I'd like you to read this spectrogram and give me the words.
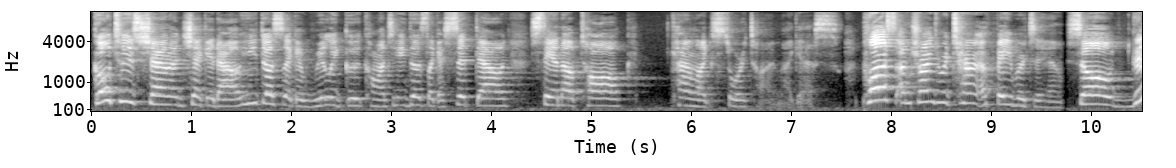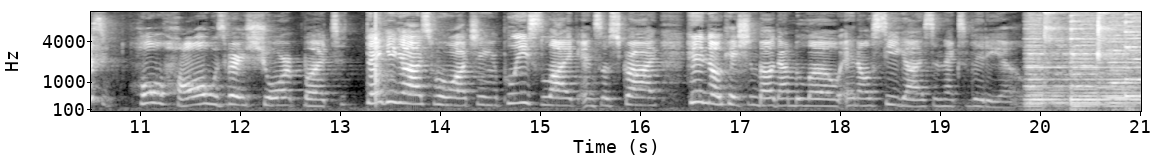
go to his channel and check it out. He does like a really good content. He does like a sit down, stand up talk, kind of like story time, I guess. Plus, I'm trying to return a favor to him. So this whole haul was very short, but thank you guys for watching. Please like and subscribe, hit the notification bell down below, and I'll see you guys in the next video.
